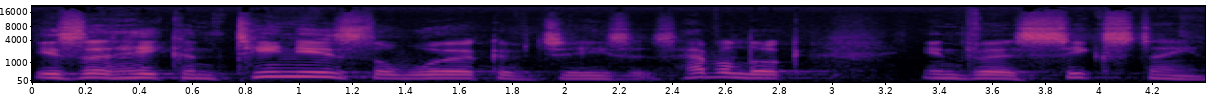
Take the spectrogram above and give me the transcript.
is that he continues the work of Jesus. Have a look in verse 16.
